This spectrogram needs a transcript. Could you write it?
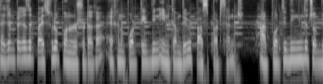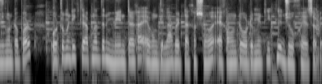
সেকেন্ড প্যাকেজের প্রাইস হলো পনেরোশো টাকা। এখানে প্রত্যেক দিন ইনকাম দেবে পাঁচ পার্সেন্ট আর প্রতিদিন কিন্তু চব্বিশ ঘণ্টা পর অটোমেটিকলি আপনাদের মেন টাকা এবং কি লাভের টাকা সহ অ্যাকাউন্টে অটোমেটিকলি যোগ হয়ে যাবে।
